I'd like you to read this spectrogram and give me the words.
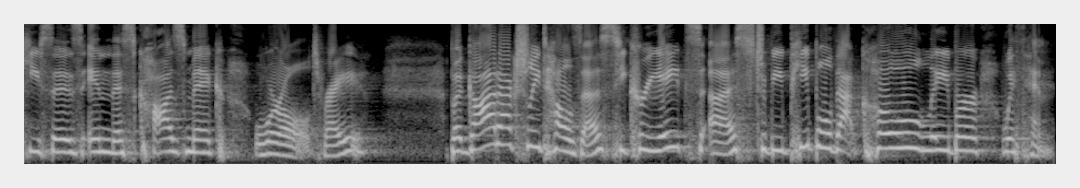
pieces in this cosmic world, right? But God actually tells us, He creates us to be people that co labor with Him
